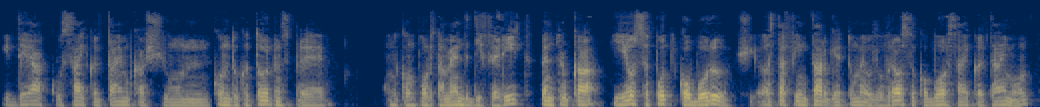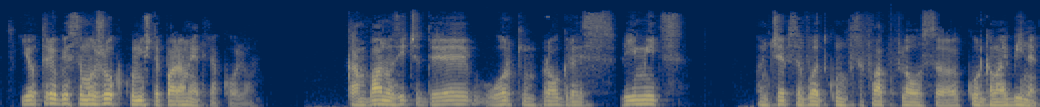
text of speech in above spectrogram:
ideea cu cycle time ca și un conducător înspre un comportament diferit pentru ca eu să pot coborâ și ăsta fiind targetul meu, eu vreau să cobor cycle time-ul, eu trebuie să mă joc cu niște parametri acolo. Kanbanul zice de work in progress limits, încep să văd cum să fac flow să curgă mai bine.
